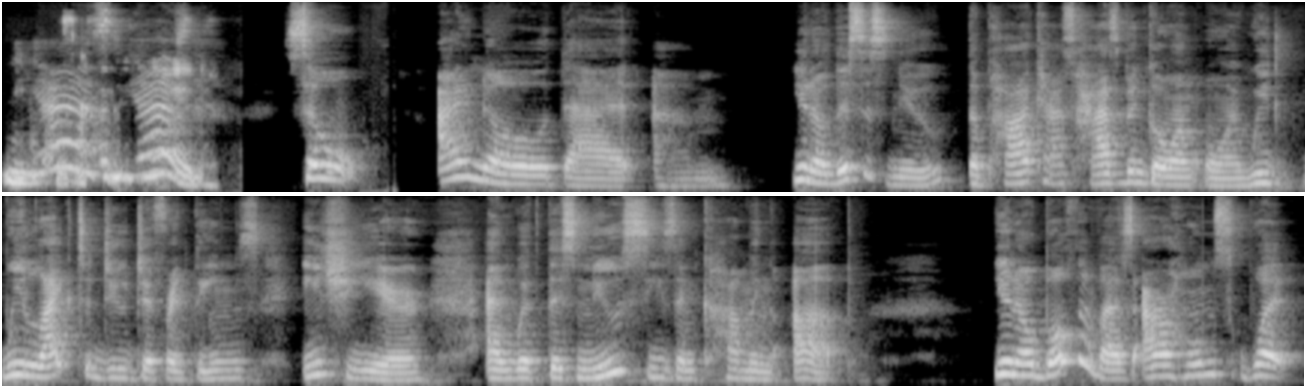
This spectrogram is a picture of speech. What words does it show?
Yes, yes. So I know that um, you know this is new. The podcast has been going on. We we like to do different themes each year, and with this new season coming up, you know, both of us, our homes, what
